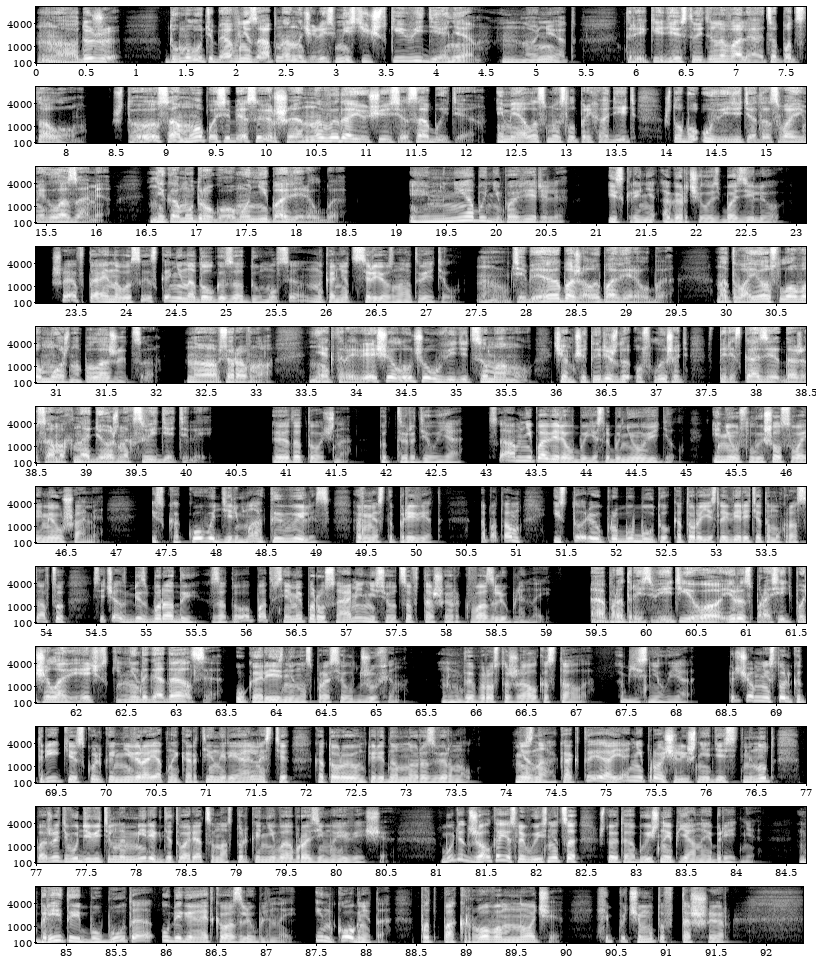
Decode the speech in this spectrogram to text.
«Надо же! Думал, у тебя внезапно начались мистические видения. Но нет, Трики действительно валяется под столом что само по себе совершенно выдающееся событие. Имело смысл приходить, чтобы увидеть это своими глазами. Никому другому не поверил бы». «И мне бы не поверили», — искренне огорчилась Базилио. Шеф тайного сыска ненадолго задумался, наконец серьезно ответил. «Тебе, пожалуй, поверил бы. На твое слово можно положиться. Но все равно, некоторые вещи лучше увидеть самому, чем четырежды услышать в пересказе даже самых надежных свидетелей». «Это точно», — подтвердил я. «Сам не поверил бы, если бы не увидел и не услышал своими ушами. Из какого дерьма ты вылез вместо «привет»?» А потом историю про Бубуту, который, если верить этому красавцу, сейчас без бороды, зато под всеми парусами несется в Ташер к возлюбленной. «А протрезвить его и расспросить по-человечески не догадался?» — укоризненно спросил Джуфин. «Да просто жалко стало», — объяснил я. Причем не столько трики, сколько невероятной картины реальности, которую он передо мной развернул. Не знаю, как ты, а я не прочь лишние 10 минут пожить в удивительном мире, где творятся настолько невообразимые вещи. Будет жалко, если выяснится, что это обычные пьяные бредни. Бритый Бубута убегает к возлюбленной инкогнито, под покровом ночи, и почему-то в Ташер.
